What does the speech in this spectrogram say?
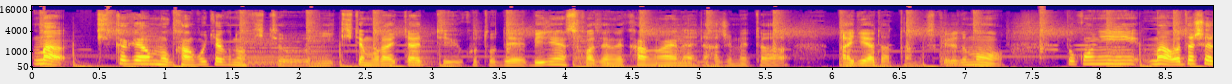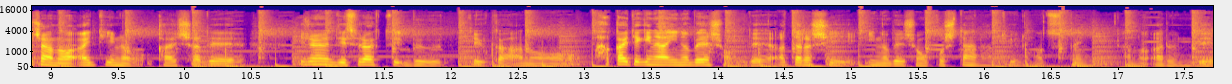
まあきっかけはもう観光客の人に来てもらいたいっていうことでビジネスとか全然考えないで始めたアイデアだったんですけれどもそこに、まあ、私たちはあの IT の会社で非常に disruptive っていうかあの破壊的なイノベーションで新しいイノベーションを起こしたいなというのが常にあのあるんで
